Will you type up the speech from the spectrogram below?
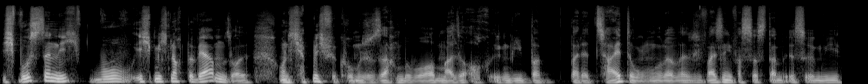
Ich wusste nicht, wo ich mich noch bewerben soll. Und ich habe mich für komische Sachen beworben, also auch irgendwie bei, bei der Zeitung oder ich weiß nicht, was das dann ist, irgendwie,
